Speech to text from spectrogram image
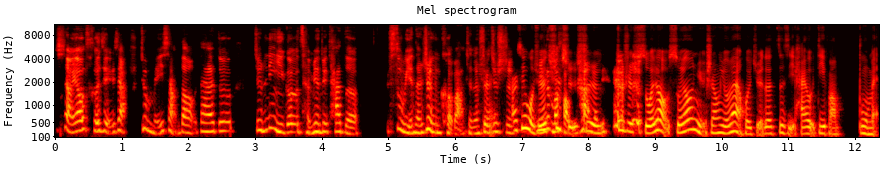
想要和解一下，就没想到大家都就另一个层面对他的素颜的认可吧，只能说就是，而且我觉得确实是，就是所有所有女生永远会觉得自己还有地方不美，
